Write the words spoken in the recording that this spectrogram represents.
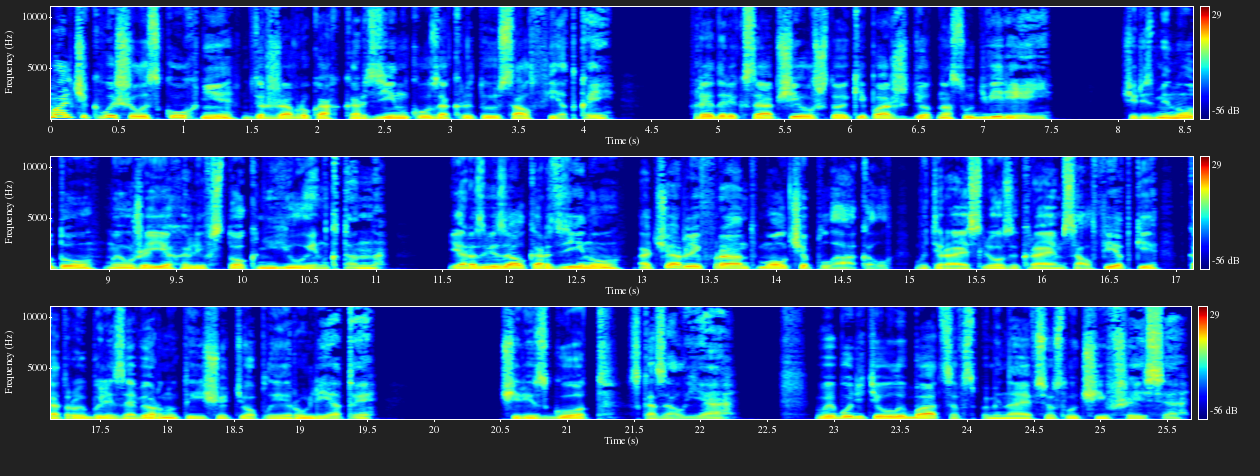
Мальчик вышел из кухни, держа в руках корзинку, закрытую салфеткой. Фредерик сообщил, что экипаж ждет нас у дверей. Через минуту мы уже ехали в сток Ньюингтон. Я развязал корзину, а Чарли Франт молча плакал, вытирая слезы краем салфетки, в которую были завернуты еще теплые рулеты. «Через год», — сказал я, — «вы будете улыбаться, вспоминая все случившееся».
